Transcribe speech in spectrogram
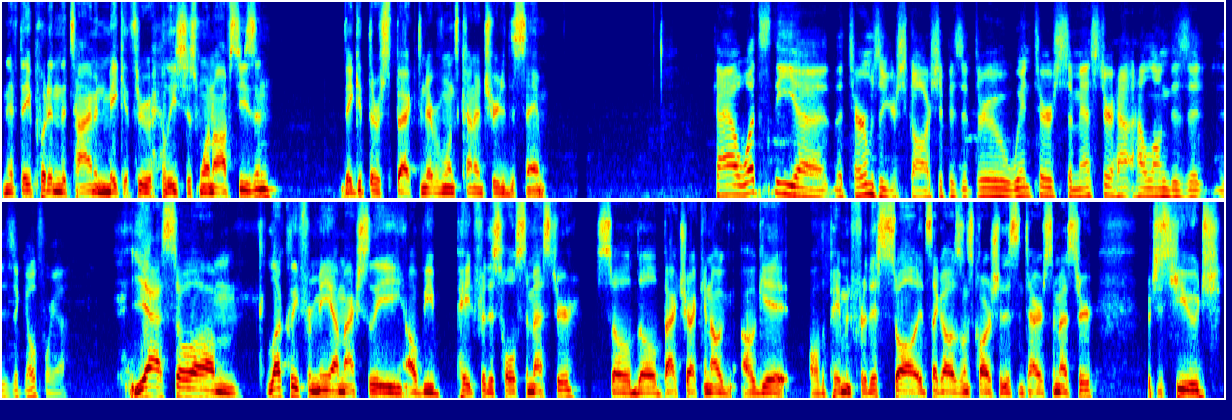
and if they put in the time and make it through at least just one off season, they get the respect, and everyone's kind of treated the same. Kyle, what's the uh, the terms of your scholarship? Is it through winter semester? How how long does it does it go for you? Yeah, so um, luckily for me, I'm actually I'll be paid for this whole semester. So they'll backtrack and I'll I'll get all the payment for this. So I'll, it's like I was on scholarship this entire semester, which is huge.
